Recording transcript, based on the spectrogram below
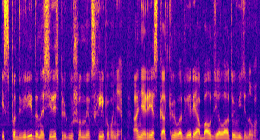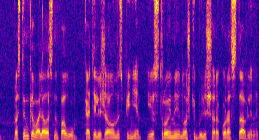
Из-под двери доносились приглушенные всхлипывания. Аня резко открыла дверь и обалдела от увиденного. Простынка валялась на полу. Катя лежала на спине. Ее стройные ножки были широко расставлены.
